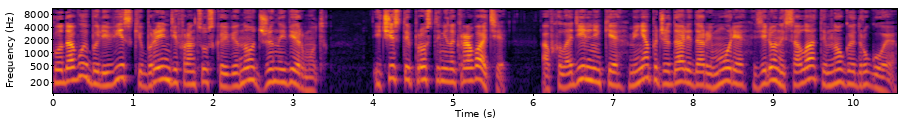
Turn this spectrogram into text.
кладовой были виски, бренди, французское вино, джин и вермут — и чистые не на кровати, а в холодильнике меня поджидали дары моря, зеленый салат и многое другое.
